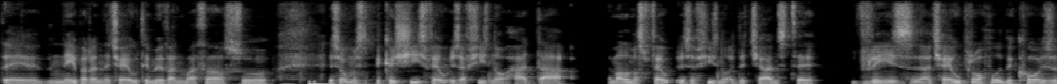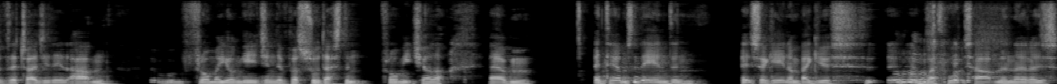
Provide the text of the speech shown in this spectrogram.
the neighbour and the child to move in with her, so it's almost because she's felt as if she's not had that. The mother must felt as if she's not had the chance to raise a child properly because of the tragedy that happened from a young age, and they were so distant from each other. Um, in terms of the ending, it's again ambiguous Mhm. with what's happening. There is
